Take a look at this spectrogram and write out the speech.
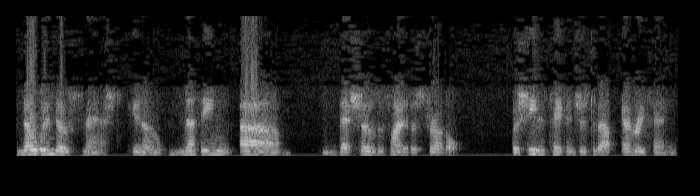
No windows smashed you know, nothing uh, that shows a sign of a struggle. But she has taken just about everything.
